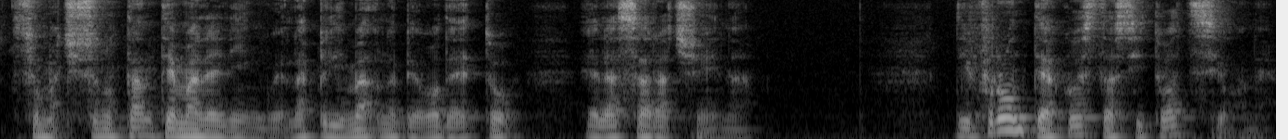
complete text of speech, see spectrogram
Insomma, ci sono tante male lingue. La prima, l'abbiamo detto, è la Saracena. Di fronte a questa situazione,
